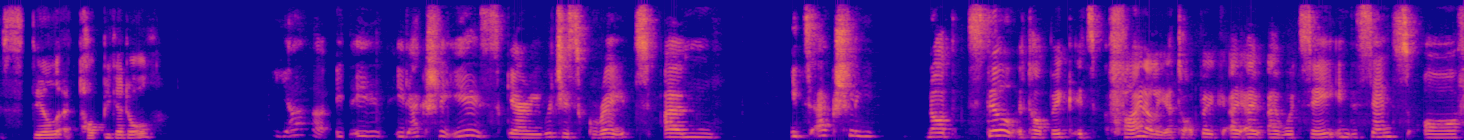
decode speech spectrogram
still a topic at all? Yeah, it, it, it actually is, Gary, which is great. Um, it's actually not still a topic, it's finally a topic, I, I, I would say, in the sense of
